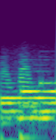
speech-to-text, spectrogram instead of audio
Thank you.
